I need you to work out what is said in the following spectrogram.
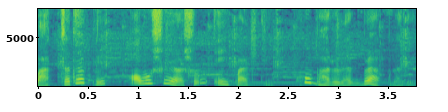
বাচ্চা থাকলে অবশ্যই আসুন এই পার্কে খুব ভালো লাগবে আপনাদের।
